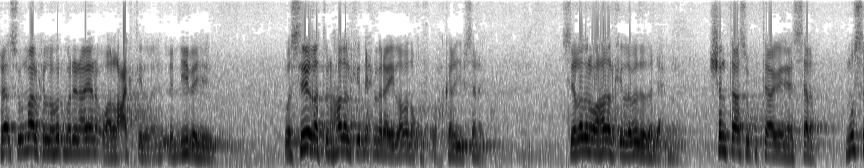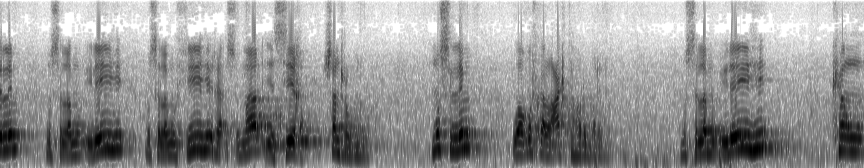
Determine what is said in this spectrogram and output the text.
ra-sulmaalka la hormarinayana waa lacagtii la dhiibayay wa siiqatun hadalkii dhex marayay labada qof wax kala iibsanaya siiqaduna waa hadalkii labadooda dhex maray. Shantaasuu ku taagan yahay salam muslim muslamu ilayhi muslamu fiihi ra-sumaal iyo siiqa shan rugno muslim waa qofka lacagta hormarina. Muslamu ilayhi kan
